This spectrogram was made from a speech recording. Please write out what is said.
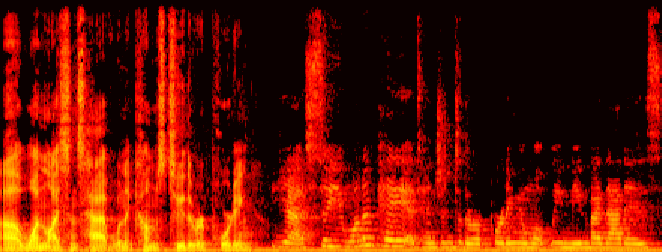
one license have when it comes to the reporting. Yeah, so you want to pay attention to the reporting, and what we mean by that is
